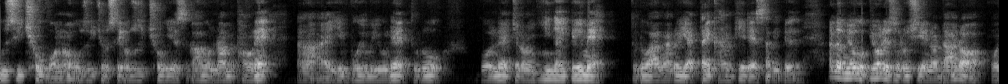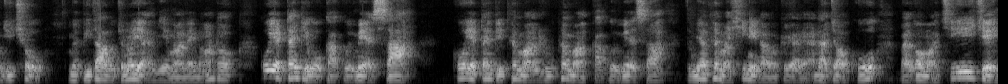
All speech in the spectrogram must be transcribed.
ဦးစီးချုပ်ပေါ့နော်ဦးစီးချုပ်စေဦးစီးချုပ်ရဲ့စကားကိုနားမထောင်နဲ့အဲရေပွေမျိုးနဲ့သူတို့ဟိုနဲ့ကျွန်တော်ညှိနှိုင်းပေးမယ် သူတို့ကငါတို့ရတိုက်ခံဖြစ်တဲ့စသည်ပဲအဲ့လိုမျိုးကိုပြောတယ်ဆိုလို့ရှိရင်တော့ဒါတော့ဝန်ကြီးချုပ်မပီတာကိုကျွန်တော်ရအမြင်မှာလဲเนาะတော့ကိုယ့်ရဲ့တိုင်းပြည်ကိုကာကွယ်မဲ့အစားကိုယ့်ရဲ့တိုင်းပြည်ဖက်မှာလူဖက်မှာကာကွယ်မဲ့အစားသူများဖက်မှာရှိနေတာကိုတွေ့ရတယ်အဲ့ဒါကြောင့်ကိုဘန်ကောက်မှာကြီးကြီး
